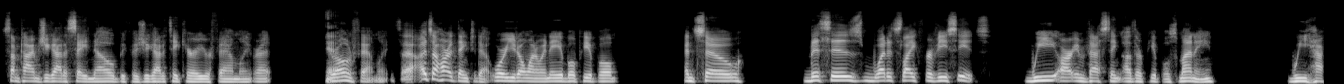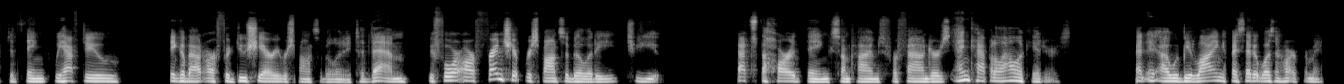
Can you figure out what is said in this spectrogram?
sometimes you got to say no because you got to take care of your family, right? Your own family. It's a it's a hard thing to do, or you don't want to enable people. And so, this is what it's like for VCs. We are investing other people's money. We have to think. We have to think about our fiduciary responsibility to them before our friendship responsibility to you. That's the hard thing sometimes for founders and capital allocators. And I would be lying if I said it wasn't hard for me.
